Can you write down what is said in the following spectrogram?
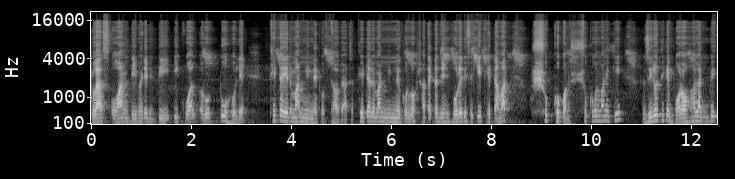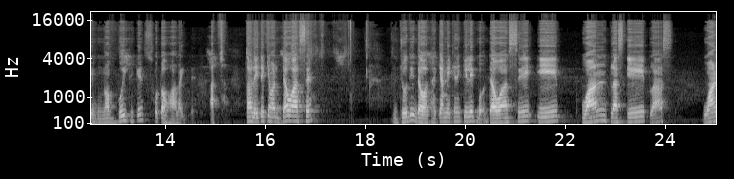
plus one divided B equal root two হলে থেটা এর মান নির্ণয় করতে হবে। আচ্ছা থেটার মান নির্ণয় করব। সাথে একটা জিনিস বলে দিছে কি থেটা আমার সূক্ষ্মকোণ সূক্ষ্মকোণ মানে কি? জিরো থেকে বড় হওয়া লাগবে এবং নব্বই থেকে ছোট হওয়া লাগবে। আচ্ছা তাহলে এটা কি আমার দেওয়া আছে? যদি দেওয়া থাকে, আমি এখানে কি লিখব? দেওয়া আছে A one plus A plus one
